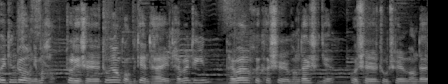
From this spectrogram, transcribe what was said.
各位听众，你们好，这里是中央广播电台台湾之音，台湾会客室王丹时间，我是主持人王丹。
